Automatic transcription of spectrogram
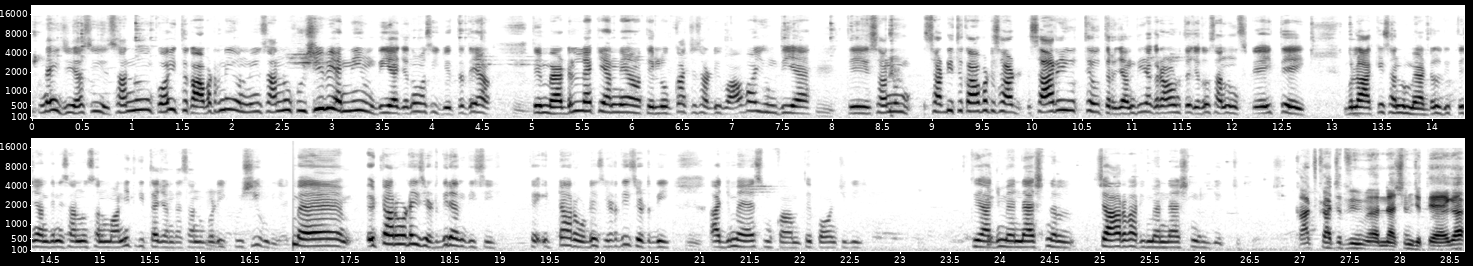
ਨਹੀਂ ਜੀ ਅਸੀਂ ਸਾਨੂੰ ਕੋਈ ਥਕਾਵਟ ਨਹੀਂ ਹੁੰਦੀ ਸਾਨੂੰ ਖੁਸ਼ੀ ਵੀ ਇੰਨੀ ਹੁੰਦੀ ਹੈ ਜਦੋਂ ਅਸੀਂ ਜਿੱਤਦੇ ਆ ਤੇ ਮੈਡਲ ਲੈ ਕੇ ਆਉਂਦੇ ਆ ਤੇ ਲੋਕਾਂ 'ਚ ਸਾਡੀ ਵਾਹ-ਵਾਹੀ ਹੁੰਦੀ ਹੈ ਤੇ ਸਾਨੂੰ ਸਾਡੀ ਥਕਾਵਟ ਸਾਰੀ ਉੱਥੇ ਉਤਰ ਜਾਂਦੀ ਹੈ ਗਰਾਊਂਡ ਤੇ ਜਦੋਂ ਸਾਨੂੰ ਸਟੇਜ ਤੇ ਬੁਲਾ ਕੇ ਸਾਨੂੰ ਮੈਡਲ ਦਿੱਤੇ ਜਾਂਦੇ ਨੇ ਸਾਨੂੰ ਸਨਮਾਨਿਤ ਕੀਤਾ ਜਾਂਦਾ ਸਾਨੂੰ ਬੜੀ ਖੁਸ਼ੀ ਹੁੰਦੀ ਹੈ ਮੈਂ ਇੱਟਾਂ ਰੋੜੇ ਹੀ ਸਿੱਟਦੀ ਰਹਿੰਦੀ ਸੀ ਤੇ ਇੱਟਾਂ ਰੋੜੇ ਸਿੱਟਦੀ ਸਿੱਟਦੀ ਅੱਜ ਮੈਂ ਇਸ ਮੁਕਾਮ ਤੇ ਪਹੁੰਚ ਗਈ ਤੇ ਅੱਜ ਮੈਂ ਨੈਸ਼ਨਲ ਚਾਰ ਵਾਰੀ ਮੈਂ ਨੈਸ਼ਨਲ ਜਿੱਤ ਚੁੱਕੀ ਕੱਚ ਕੱਚ ਤੁਸੀਂ ਨੈਸ਼ਨਲ ਜਿੱਤਿਆ ਹੈਗਾ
